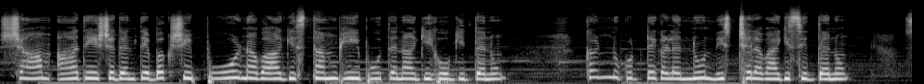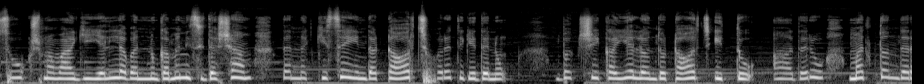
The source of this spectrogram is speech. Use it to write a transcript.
ಶ್ಯಾಮ್ ಆದೇಶದಂತೆ ಭಕ್ಷಿ ಪೂರ್ಣವಾಗಿ ಸ್ತಂಭೀಭೂತನಾಗಿ ಹೋಗಿದ್ದನು. ಕಣ್ಣುಗುಡ್ಡೆಗಳನ್ನು ನಿಶ್ಚಲವಾಗಿಸಿದ್ದನು. ಸೂಕ್ಷ್ಮವಾಗಿ ಎಲ್ಲವನ್ನು ಗಮನಿಸಿದ ಶ್ಯಾಮ್ ತನ್ನ ಕಿಸೆಯಿಂದ ಟಾರ್ಚ್ ಹೊರತೆಗೆದನು. ಬಕ್ಷಿ ಕೈಯಲ್ಲೊಂದು ಟಾರ್ಚ್ ಇತ್ತು, ಆದರೂ ಮತ್ತೊಂದರ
